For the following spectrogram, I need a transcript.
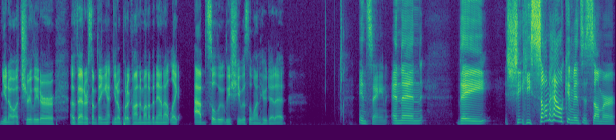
you know, a cheerleader event or something, you know, put a condom on a banana, like absolutely she was the one who did it. insane. And then they she he somehow convinces Summer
